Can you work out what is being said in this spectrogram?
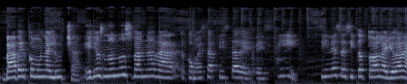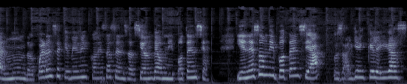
va a haber como una lucha. Ellos no nos van a dar como esta pista de, de sí, sí necesito toda la ayuda del mundo. Acuérdense que vienen con esa sensación de omnipotencia. Y en esa omnipotencia, pues alguien que le digas,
